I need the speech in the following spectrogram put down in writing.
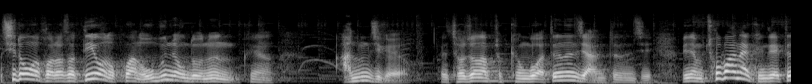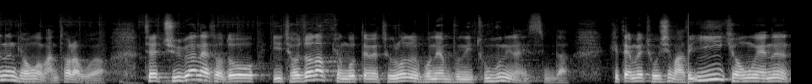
시동을 걸어서 띄워놓고 한 5분 정도는 그냥 안 움직여요. 저전압 경고가 뜨는지 안 뜨는지 왜냐면 초반에 굉장히 뜨는 경우가 많더라고요. 제 주변에서도 이 저전압 경고 때문에 드론을 보낸 분이 두 분이나 있습니다. 그렇기 때문에 조심하세요. 이 경우에는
